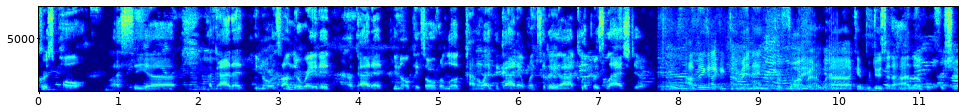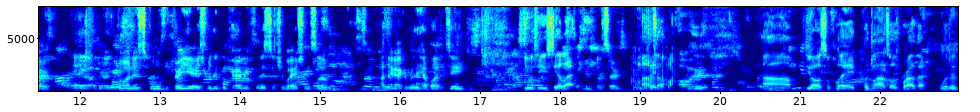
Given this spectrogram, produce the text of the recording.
Chris Paul. I see uh, a guy that you know is underrated, a guy that you know gets overlooked, kind of like the guy that went to the uh, Clippers last year. I think I can come in and perform. Uh, I can produce at a high level for sure. Going to school for three years really prepared me for this situation, so I think I can really help out the team. You to UCLA, yes, sir. Um, you also played with Lonzo's brother. What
